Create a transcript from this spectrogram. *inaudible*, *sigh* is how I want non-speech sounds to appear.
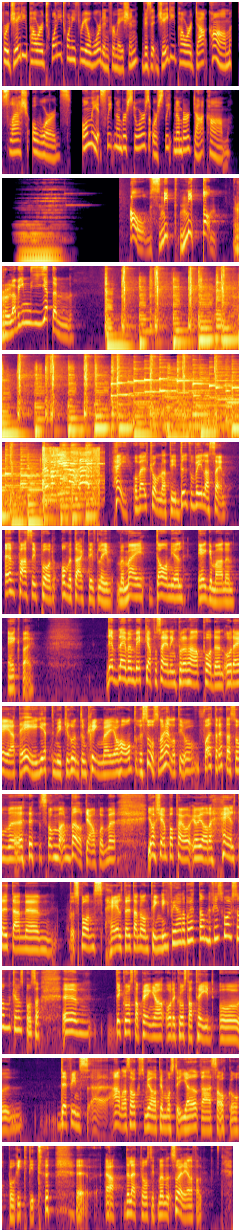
For JD Power 2023 award information, visit jdpower.com/awards. Only at Sleep Number stores or sleepnumber.com. Avsnitt 19! Rulla vinjetten! Hej och välkomna till Du får vila sen. En passiv podd om ett aktivt liv med mig, Daniel Eggemannen Ekberg. Det blev en vecka försening på den här podden och det är att det är jättemycket runt omkring mig. Jag har inte resurserna heller till att sköta detta som, eh, *laughs* som man bör kanske. Men jag kämpar på, jag gör det helt utan eh, spons, helt utan någonting. Ni får gärna berätta om det finns folk som kan sponsra. Eh, det kostar pengar och det kostar tid och det finns eh, andra saker som gör att jag måste göra saker på riktigt. *laughs* Eh, ja, det lät konstigt men så är det i alla fall.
